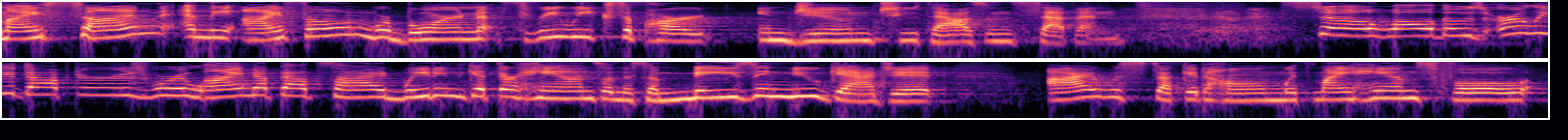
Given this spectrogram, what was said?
My son and the iPhone were born three weeks apart in June 2007. So while those early adopters were lined up outside waiting to get their hands on this amazing new gadget, I was stuck at home with my hands full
